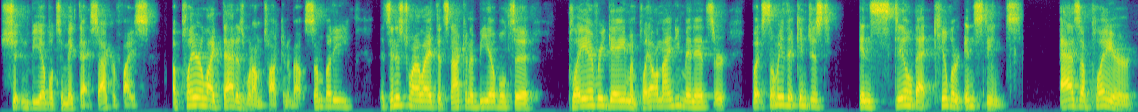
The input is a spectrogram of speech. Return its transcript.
shouldn't be able to make that sacrifice. A player like that is what I'm talking about. Somebody that's in his twilight that's not going to be able to play every game and play all 90 minutes, or but somebody that can just instill that killer instincts as a player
